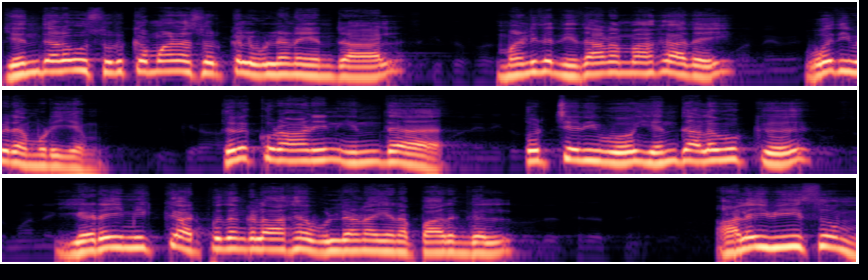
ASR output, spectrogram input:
எந்த அளவு சுருக்கமான சொற்கள் உள்ளன என்றால் மனிதன் நிதானமாக அதை ஓதிவிட முடியும். திருக்குரானின் இந்த தொற்றெறிவு எந்த அளவுக்கு எடைமிக்க அற்புதங்களாக உள்ளன என பாருங்கள். அலை வீசும்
